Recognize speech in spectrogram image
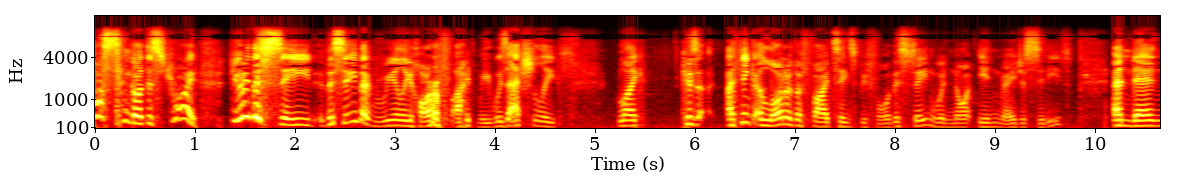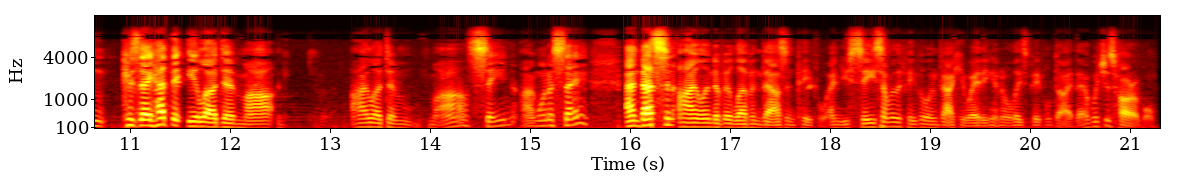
Boston got destroyed. You know the scene, the scene that really horrified me was actually, like, because I think a lot of the fight scenes before this scene were not in major cities, and then because they had the Isla de Mar, Isla de Mar scene, I want to say, and that's an island of eleven thousand people, and you see some of the people evacuating, and all these people died there, which is horrible.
